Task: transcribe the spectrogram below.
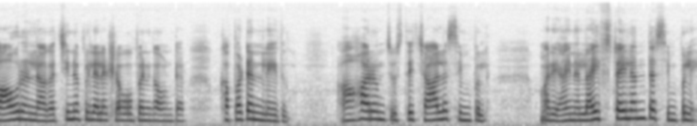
పావురంలాగా చిన్నపిల్లలు ఎట్లా ఓపెన్గా ఉంటారు? కపటం లేదు. ఆహారం చూస్తే చాలా సింపుల్. మరి ఆయన లైఫ్ స్టైల్ అంతా సింపులే.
